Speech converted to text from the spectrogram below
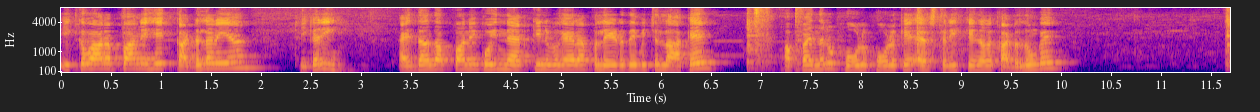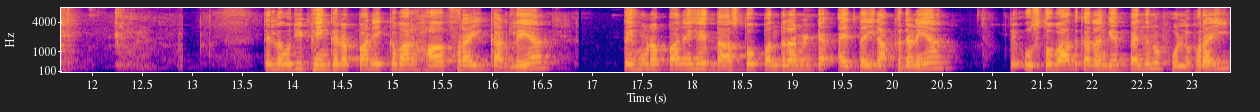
ਇੱਕ ਵਾਰ ਆਪਾਂ ਨੇ ਇਹ ਕੱਢ ਲੈਣੇ ਆ, ਠੀਕ ਹੈ ਜੀ। ਐਦਾਂ ਦਾ ਆਪਾਂ ਨੇ ਕੋਈ ਨੈਪਕਿਨ ਵਗੈਰਾ ਪਲੇਟ ਦੇ ਵਿੱਚ ਲਾ ਕੇ ਆਪਾਂ ਇਹਨਾਂ ਨੂੰ ਫੋਲ ਫੋਲ ਕੇ ਇਸ ਤਰੀਕੇ ਨਾਲ ਕੱਢ ਲੂੰਗੇ। ਤੇ ਲਓ ਜੀ ਫਿੰਗਰ ਆਪਾਂ ਨੇ ਇੱਕ ਵਾਰ ਹਾਫ ਫਰਾਈ ਕਰ ਲਏ ਆ। ਤੇ ਹੁਣ ਆਪਾਂ ਨੇ ਇਹ 10 ਤੋਂ 15 ਮਿੰਟ ਐਦਾਂ ਹੀ ਰੱਖ ਦੇਣੇ ਆ। ਤੇ ਉਸ ਤੋਂ ਬਾਅਦ ਕਰਾਂਗੇ ਆਪਾਂ ਇਹਨਾਂ ਨੂੰ ਫੁੱਲ ਫਰਾਈ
